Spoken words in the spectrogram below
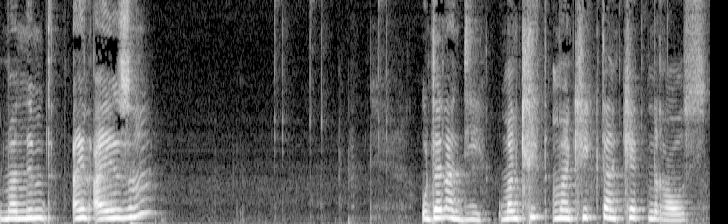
man nimmt ein Eisen und dann an die. Und man kriegt, man kriegt dann Ketten raus.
